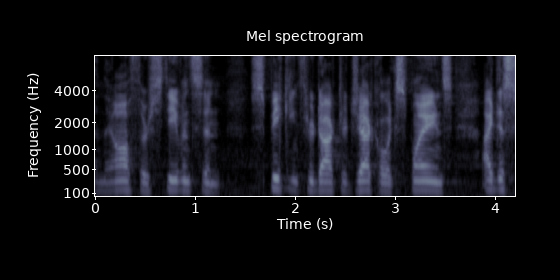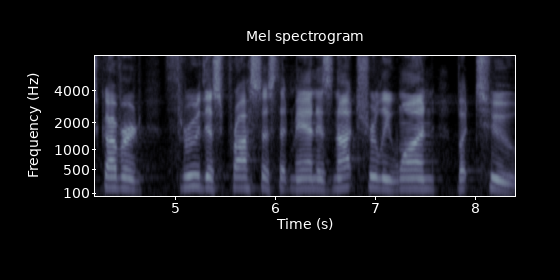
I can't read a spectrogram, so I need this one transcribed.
And the author, Stevenson, speaking through Dr. Jekyll, explains I discovered through this process that man is not truly one, but two.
